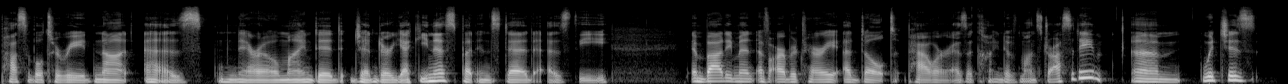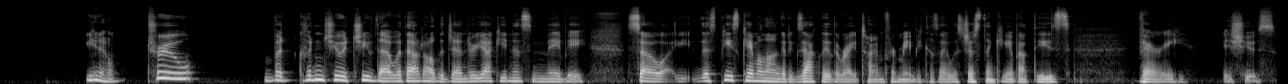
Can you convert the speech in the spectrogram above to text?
possible to read not as narrow minded gender yuckiness, but instead as the embodiment of arbitrary adult power as a kind of monstrosity, um, which is, you know, true. But couldn't you achieve that without all the gender yuckiness? Maybe. So this piece came along at exactly the right time for me because I was just thinking about these very issues.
